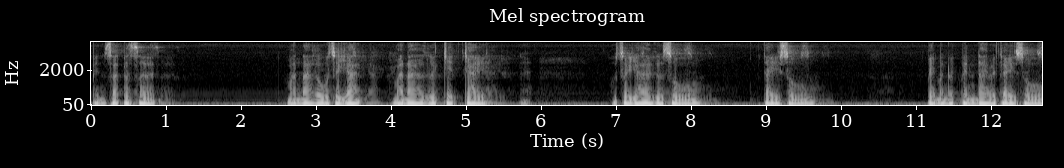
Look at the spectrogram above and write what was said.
เป็นสัตว์ประเสริฐ มานาก็อุสยะ มานาคือจิตใจ อุสยะคือสูง ใจสูง เป็นมนุษย์เป็นได้ว่าใจสูง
